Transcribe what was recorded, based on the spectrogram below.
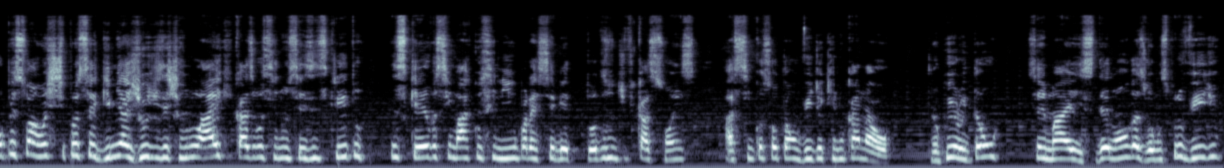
Bom pessoal, antes de prosseguir, me ajude deixando um like, caso você não seja inscrito, inscreva-se e marque o sininho para receber todas as notificações assim que eu soltar um vídeo aqui no canal. Tranquilo? Então, sem mais delongas, vamos para o vídeo.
